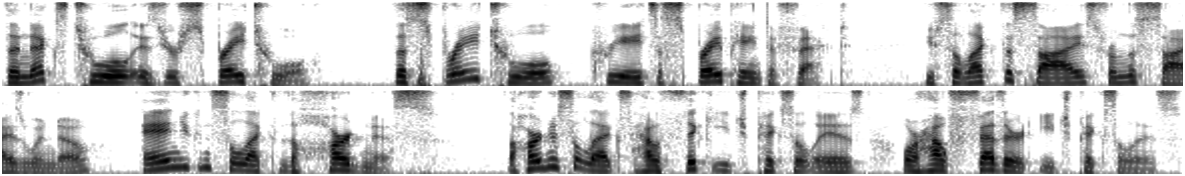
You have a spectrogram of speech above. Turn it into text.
The next tool is your spray tool. The spray tool creates a spray paint effect. You select the size from the size window and you can select the hardness. The hardness selects how thick each pixel is or how feathered each pixel is.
